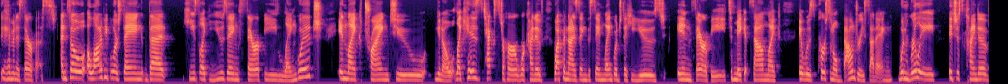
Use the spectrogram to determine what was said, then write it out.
him and his therapist. And so a lot of people are saying that he's like using therapy language in like trying to, you know, like his texts to her were kind of weaponizing the same language that he used in therapy to make it sound like it was personal boundary setting when really it just kind of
